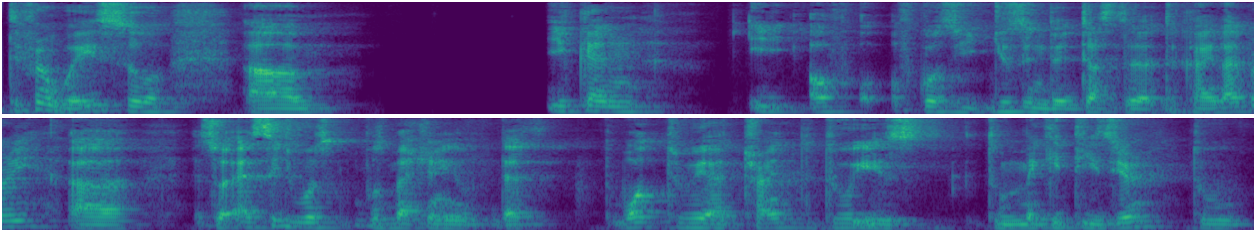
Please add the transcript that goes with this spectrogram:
different ways. So um, you can, of, of course, using the just the, the Kali library. Uh, so as Sid was was mentioning that what we are trying to do is to make it easier to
